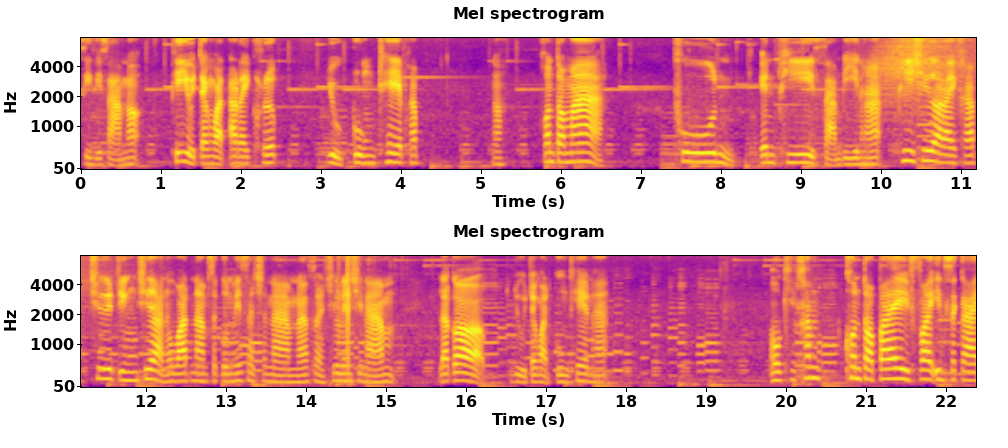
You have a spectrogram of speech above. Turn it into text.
สี่สี่สามเนาะพี่อยู่จังหวัดอะไรครับ อยู่กรุงเทพครับเนาะคนต่อมาพูน NP 3D นะฮะ พี่ชื่ออะไรครับ ชื่อจริงชื่ออนุวัฒน์นามสกุลวิสัชนามนะ ส่วนชื่อเล่นชื่อน้ำแล้วก็ อยู่จังหวัดกรุงเทพนะฮะ โอเคคำคนต่อไปไฟอินสกาย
